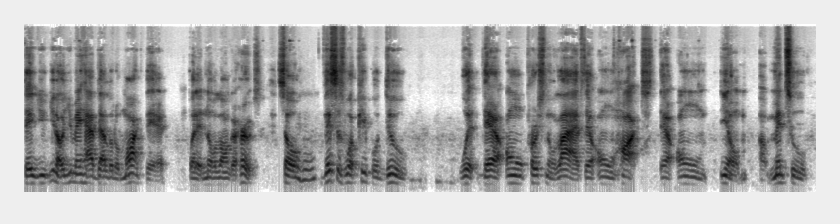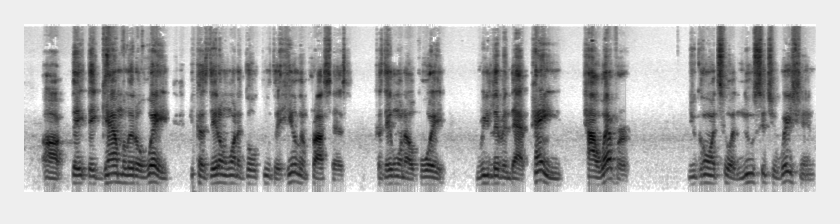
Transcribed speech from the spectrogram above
Then you, you know, you may have that little mark there, but it no longer hurts. So mm-hmm. this is what people do with their own personal lives, their own hearts, their own, you know, uh, mental. Uh, they they gamble it away because they don't want to go through the healing process because they want to avoid reliving that pain. However, you go into a new situation,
